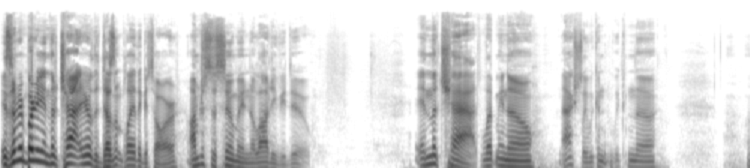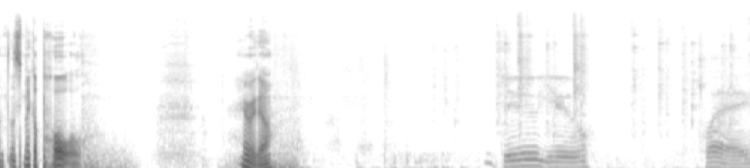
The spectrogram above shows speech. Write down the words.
Is there anybody in the chat here that doesn't play the guitar? I'm just assuming a lot of you do. In the chat, let me know. Actually, we can we can uh, let's make a poll. Here we go. Do you play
